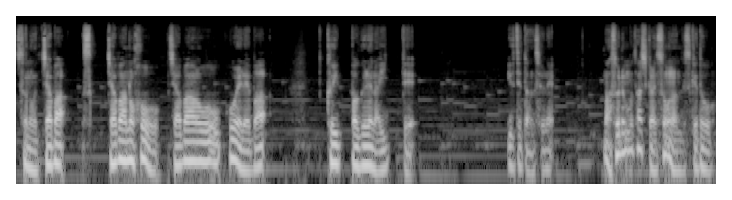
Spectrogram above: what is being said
その Java、Java の方、Java を覚えれば食いっぱぐれないって言ってたんですよね。まあそれも確かにそうなんですけど、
